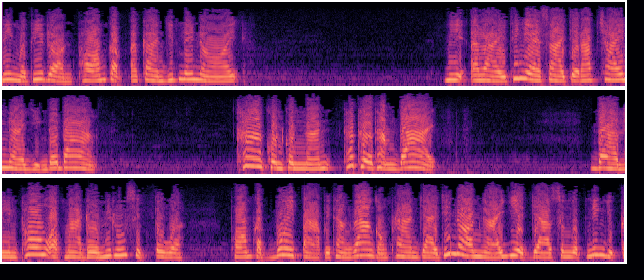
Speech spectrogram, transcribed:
นิ่งมาที่หล่อนพร้อมกับอาการยิ้มน้อยๆ มีอะไรที่แง่ทรายจะรับใช้นายหญิงได้บ้างฆ่าคนคนนั้นถ้าเธอทำได้ ดาลินพ่องออกมาโดยไม่รู้สึกตัว ร้อมกับบุ้ยปากไปทางร่างของพรานใหญ่ที่นอนหงายเหยียดยาวสงบนิ่งอยู่ใก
